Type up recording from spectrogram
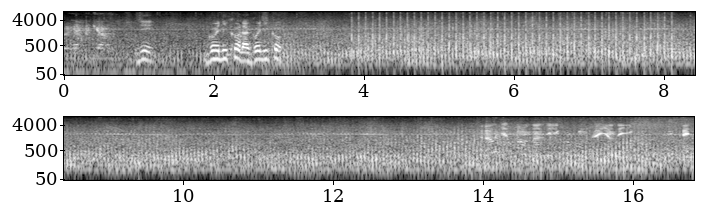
We're gonna pick you up. Dis, go hélico là, go hélico. Ah bah oui, viens pas, on a un hélico contre, il y a un hélico. Fait.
